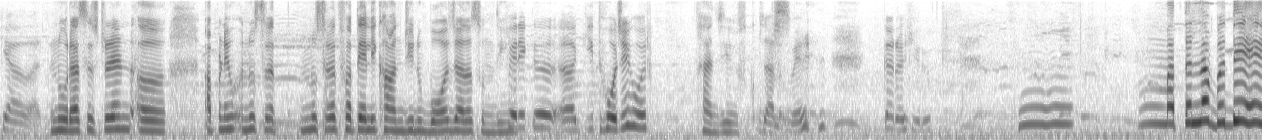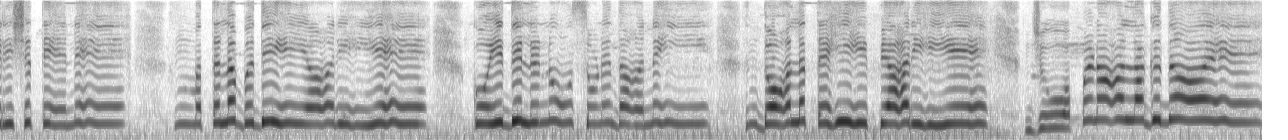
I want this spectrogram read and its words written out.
ਕੀ ਬਾਤ ਨੂਰਾ ਸਿਸਟਰ ਐਂਡ ਆਪਣੇ ਨੁਸਰਤ ਨੁਸਰਤ ਫਤਿਹ ਅਲੀ ਖਾਨ ਜੀ ਨੂੰ ਬਹੁਤ ਜ਼ਿਆਦਾ ਸੁਣਦੀ ਹਾਂ। ਫਿਰ ਇੱਕ ਅ, ਗੀਤ ਹੋ ਜੇ ਹੋਰ? ਹਾਂਜੀ ਆਫ ਚਲੋ ਫਿਰ ਕਰੋ ਸ਼ੁਰੂ। ਮਤਲਬ ਦੇ ਰਿਸ਼ਤੇ ਨੇ, ਮਤਲਬ ਦੀ ਯਾਰੀ ਏ। ਕੋਈ ਦਿਲ ਨੂੰ ਸੁਣਦਾ ਨਹੀਂ, ਦੌਲਤ ਹੀ ਪਿਆਰੀ ਏ। ਜੋ ਆਪਣਾ ਲੱਗਦਾ ਏ,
